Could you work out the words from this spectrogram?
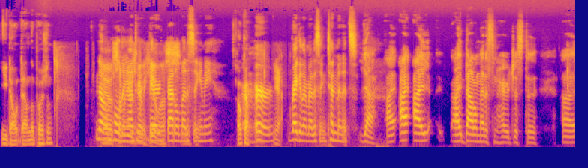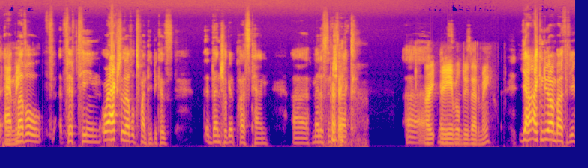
You don't down the potion? No, No, I'm holding on to it. They're us, battle so- medicining me. Okay. Or Yeah. regular medicine, 10 minutes. Yeah, I, I, I, I battle medicine her just to uh, at me? level 15, or actually level 20, because then she'll get plus 10. Uh, medicine Perfect. check. Uh, Are, are you able to do that to me? Yeah, I can do it on both of you.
